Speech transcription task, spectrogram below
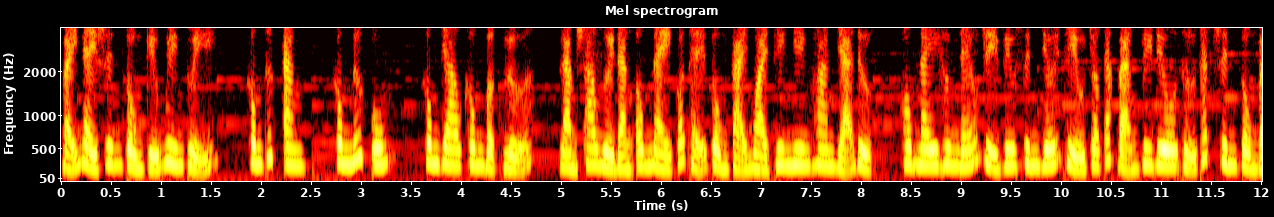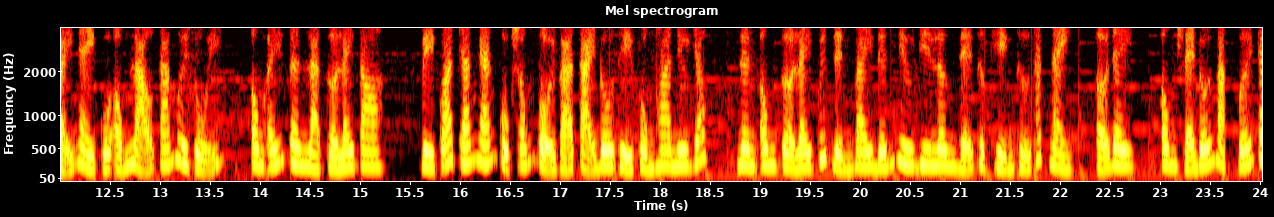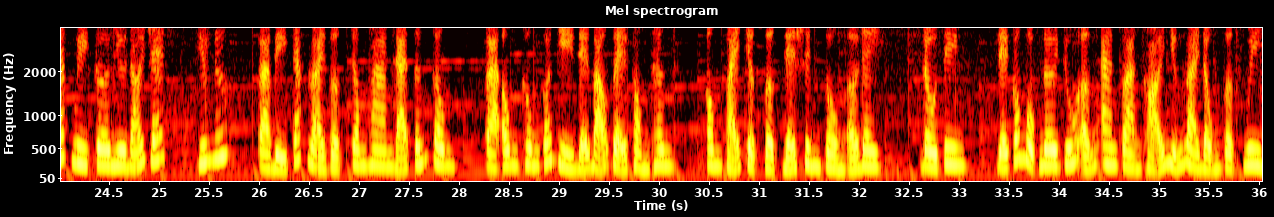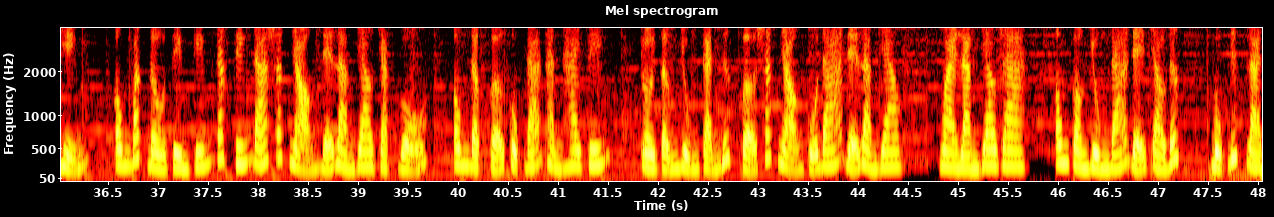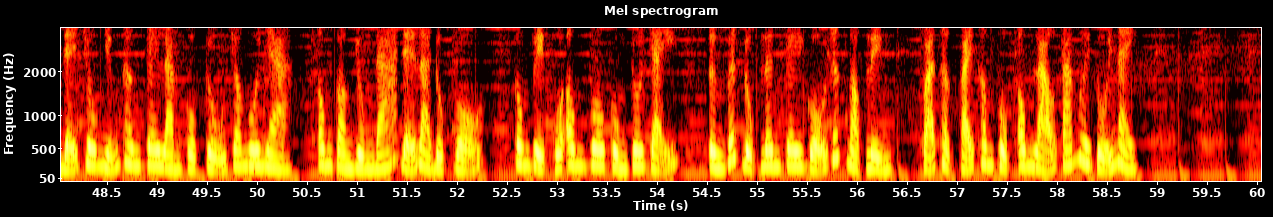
7 ngày sinh tồn kiểu nguyên thủy, không thức ăn, không nước uống, không dao không bật lửa, làm sao người đàn ông này có thể tồn tại ngoài thiên nhiên hoang dã được. Hôm nay Hưng Néo Review xin giới thiệu cho các bạn video thử thách sinh tồn 7 ngày của ổng lão 80 tuổi, ông ấy tên là Clayton. Vì quá chán ngán cuộc sống vội vã tại đô thị phồn hoa New York, nên ông Clay quyết định bay đến New Zealand để thực hiện thử thách này. Ở đây, ông sẽ đối mặt với các nguy cơ như đói rét, thiếu nước và bị các loài vật trong hoang đã tấn công, và ông không có gì để bảo vệ phòng thân, ông phải chật vật để sinh tồn ở đây. Đầu tiên, để có một nơi trú ẩn an toàn khỏi những loài động vật nguy hiểm, ông bắt đầu tìm kiếm các phiến đá sắc nhọn để làm dao chặt gỗ. Ông đập vỡ cục đá thành hai phiến, rồi tận dụng cạnh nứt vỡ sắc nhọn của đá để làm dao. Ngoài làm dao ra, ông còn dùng đá để chào đất, mục đích là để chôn những thân cây làm cột trụ cho ngôi nhà. Ông còn dùng đá để là đục gỗ. Công việc của ông vô cùng trôi chảy, từng vết đục lên cây gỗ rất ngọt liệm, quả thật phải khâm phục ông lão 80 tuổi này.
